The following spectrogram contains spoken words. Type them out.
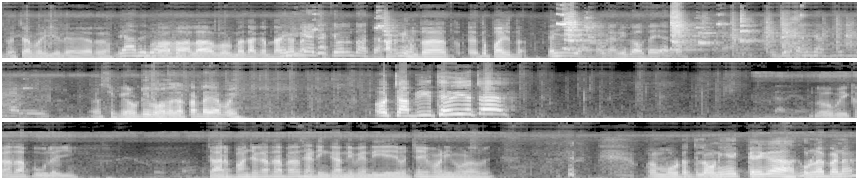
ਬੱਚਾ ਭਰੀਏ ਲਿਆ ਲਿਆ ਯਾਰ ਫਿਰ ਬੁਰਾ ਹਾਲ ਆ ਹੋਰ ਮੈਂ ਤਾਂ ਕਰਦਾ ਕਹੀਂ ਕਹਿੰਦਾ ਲਿਆ ਜਾ ਕੇ ਮੈਂ ਤੁਹਾਨੂੰ ਦੱਸਦਾ? ਖੜ ਨਹੀਂ ਹੁੰਦਾ ਇਹ ਤੋਂ। ਪੰਜ ਦਾ ਕਹੀਂ ਆ ਬਹੁਤ ਗਰਮੀ ਬਹੁਤ ਹੈ ਯਾਰ। ਇੱਧਰ ਪਾਣੀ ਛੱਡ ਦੇ ਕੀ ਬਾਜੀ ਨਹੀਂ ਸਿਕਿਉਰਿਟੀ ਬਹੁਤ ਆ ਕੱਢ ਜਾ ਭਾਈ। ਉਹ ਚਾਬੀ ਕਿੱਥੇ ਦੀ ਅੱਛਾ ਲੋ ਬਈ ਕਾਹਦਾ ਪੂਲ ਹੈ ਜੀ? ਚਾਰ ਪੰਜ ਜਗ੍ਹਾ ਤਾਂ ਪਹਿਲਾਂ ਸੈਟਿੰਗ ਕਰਨੀ ਪੈਂਦੀ ਹੈ ਜੇ ਬੱਚੇ 'ਚ ਪਾਣੀ ਪਾਉਣਾ ਹੋਵੇ। ਹੁਣ ਮੋਟਰ ਚਲਾਉਣੀ ਹੈ ਇੱਕ ਜਗ੍ਹਾ ਖੋਲਣਾ ਪੈਣਾ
